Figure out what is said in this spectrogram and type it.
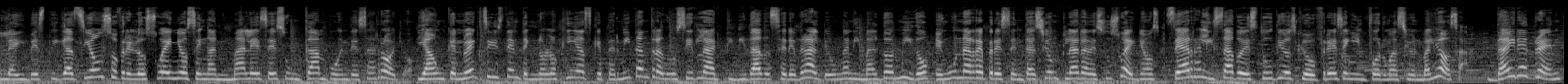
La investigación sobre los sueños en animales es un campo en desarrollo y aunque no existen tecnologías que permitan traducir la actividad cerebral de un animal dormido en una representación clara de sus sueños, se han realizado estudios que ofrecen información valiosa. Daire Brent,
